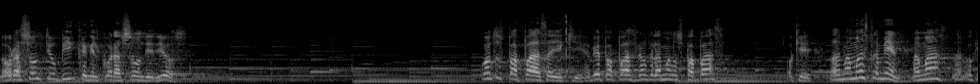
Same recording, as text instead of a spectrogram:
A oração te ubica no coração de Deus. ¿Cuántos papás hay aquí? A ver, papás, levanta la mano los papás. Ok, las mamás también. Mamás, ok.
